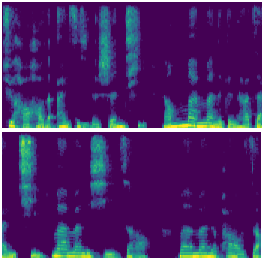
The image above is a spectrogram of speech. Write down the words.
去好好的爱自己的身体，然后慢慢的跟它在一起，慢慢的洗澡。慢慢的泡澡，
